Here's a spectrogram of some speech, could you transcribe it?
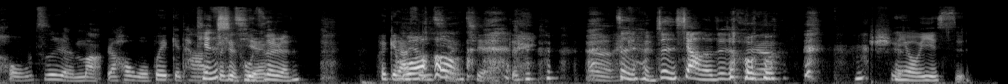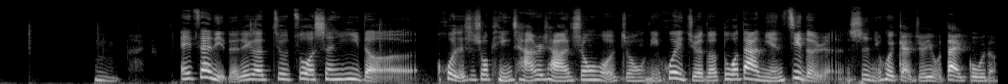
投资人嘛，然后我会给他天使投资人，会给他分钱，对，嗯，正 很正向的这种，很有意思，嗯。哎，在你的这个就做生意的，或者是说平常日常生活中，你会觉得多大年纪的人是你会感觉有代沟的？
